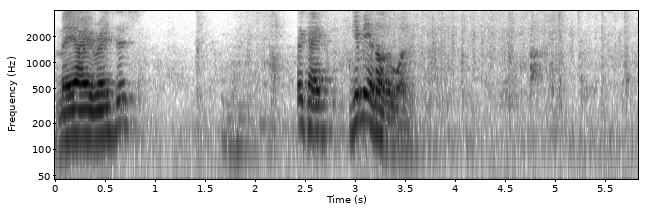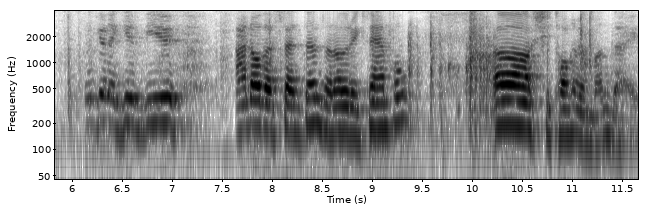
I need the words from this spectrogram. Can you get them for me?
May I erase this? Okay, give me another one. I'm to give you another sentence, another example. Oh, she told him on Monday.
